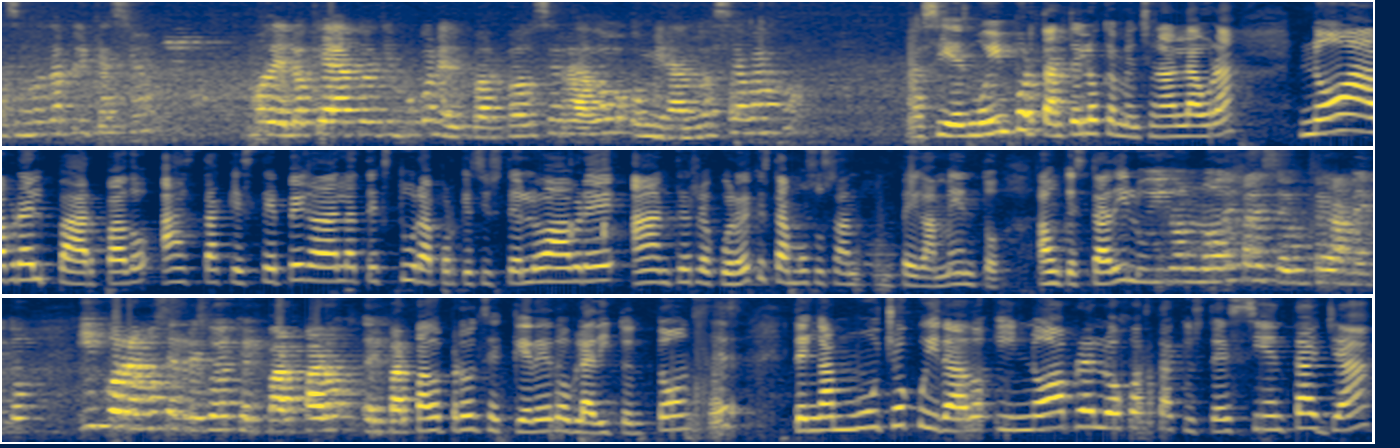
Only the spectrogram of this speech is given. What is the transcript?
Hacemos la aplicación, modelo queda todo el tiempo con el párpado cerrado o mirando hacia abajo. Así es, muy importante lo que menciona Laura, no abra el párpado hasta que esté pegada la textura, porque si usted lo abre antes, recuerde que estamos usando un pegamento. Aunque está diluido, no deja de ser un pegamento y corremos el riesgo de que el párpado, el párpado perdón, se quede dobladito. Entonces, tenga mucho cuidado y no abra el ojo hasta que usted sienta ya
